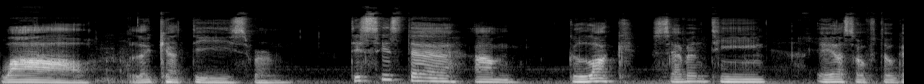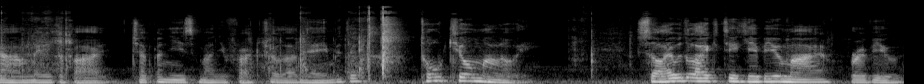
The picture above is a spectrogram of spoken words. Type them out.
Wow, look at this one. This is the um, Glock 17 airsoft gun made by Japanese manufacturer named Tokyo Marui. So I would like to give you my review.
